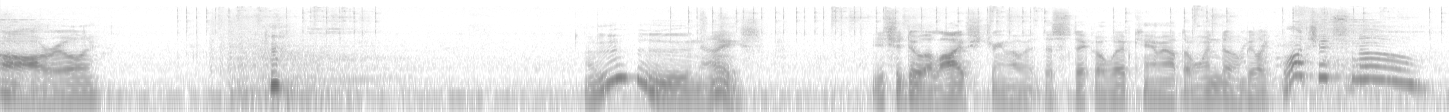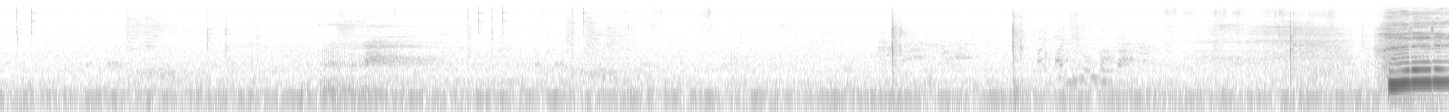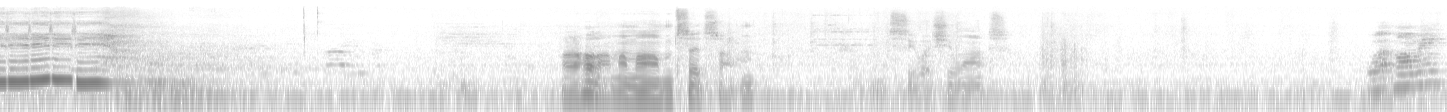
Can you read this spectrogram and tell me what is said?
Oh, really? Ooh, nice. You should do a live stream of it. Just stick a webcam out the window and be like, watch it snow. Uh, hold on, my mom said something. What she wants. What, mommy?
